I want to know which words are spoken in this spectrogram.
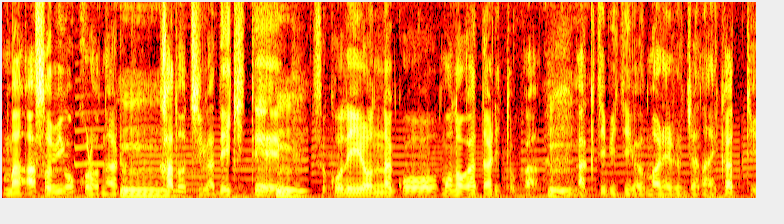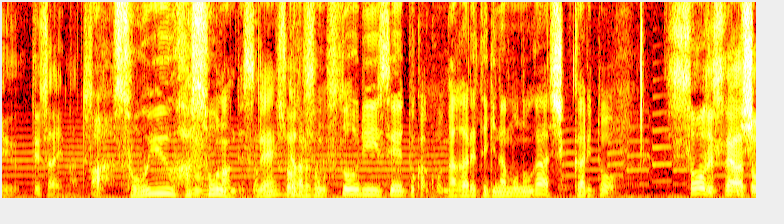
まあ遊び心のあるうん。角地ができて、うん。そこでいろんなこう物語とかうん。アクティビティが生まれるんじゃないかっていうデザインなんですね。あそういう発想なんですね、うん。だからそのストーリー性とかこう流れ的なものがしっかりとそうですね。あと、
